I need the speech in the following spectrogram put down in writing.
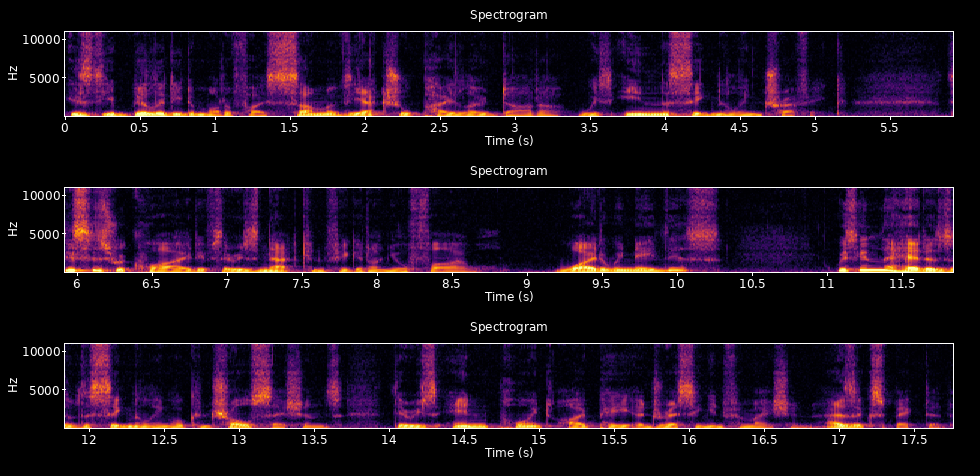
is the ability to modify some of the actual payload data within the signaling traffic. This is required if there is NAT configured on your firewall. Why do we need this? Within the headers of the signaling or control sessions, there is endpoint IP addressing information, as expected.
